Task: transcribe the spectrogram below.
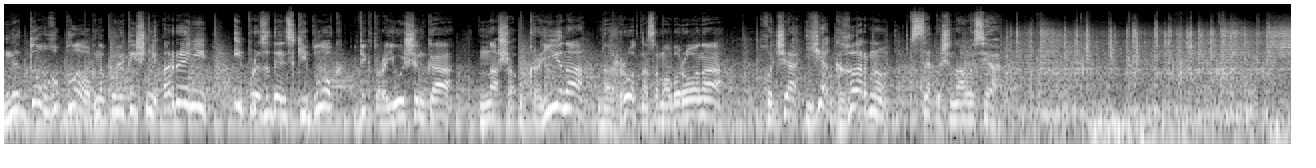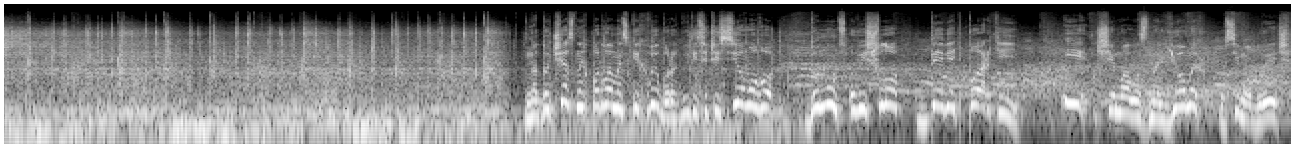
Недовго плавав на політичній арені і президентський блок Віктора Ющенка. Наша Україна народна самооборона. Хоча як гарно все починалося. На дочасних парламентських виборах 2007-го до НУЦ увійшло 9 партій і чимало знайомих усім облич,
